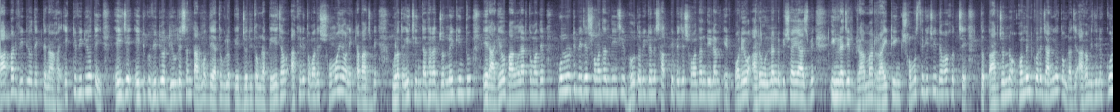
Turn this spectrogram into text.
বারবার ভিডিও দেখতে না হয়। একটি ভিডিওতেই এই যে এইটুকু ভিডিও ডিউরেশন তার মধ্যে এতগুলো পেজ যদি তোমরা পেয়ে যাও, আখেরে তোমাদের সময় অনেকটা বাঁচবে। মূলত এই চিন্তাধারার জন্যই কিন্তু এর আগেও বাংলার তোমাদের পনেরোটি পেজের সমাধান দিয়েছি, ভৌত বিজ্ঞানের সাতটি পেজের সমাধান দিলাম। এরপরেও আরও অন্যান্য বিষয়ে আসবে। ইংরাজির গ্রামার রাইটিং সমস্ত কিছুই দেওয়া হচ্ছে। তো তার জন্য কমেন্ট করে জানিও তোমরা যে আগামী দিনে কোন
